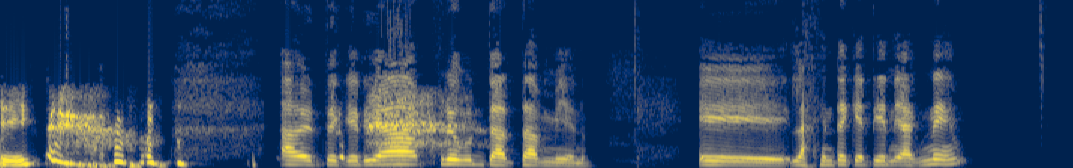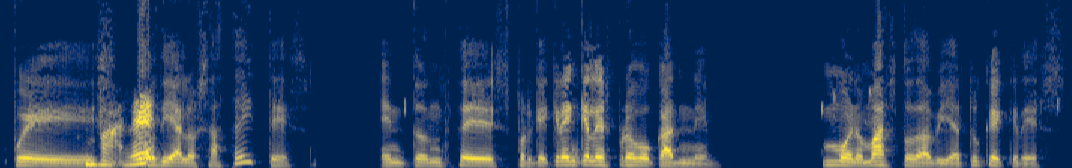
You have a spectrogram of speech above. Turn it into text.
sí. A ver, te quería preguntar también. Eh, la gente que tiene acné, pues odia los aceites. Entonces, porque creen que les provoca acné. Bueno, más todavía. ¿Tú qué crees?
